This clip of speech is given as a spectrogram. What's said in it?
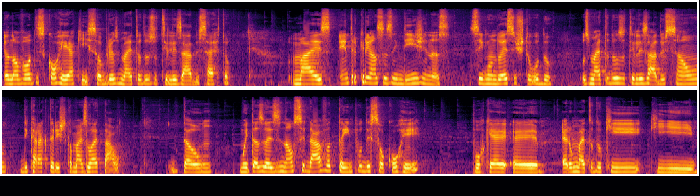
Eu não vou discorrer aqui sobre os métodos utilizados, certo? Mas entre crianças indígenas, segundo esse estudo, os métodos utilizados são de característica mais letal. Então, muitas vezes não se dava tempo de socorrer, porque é, era um método que, que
